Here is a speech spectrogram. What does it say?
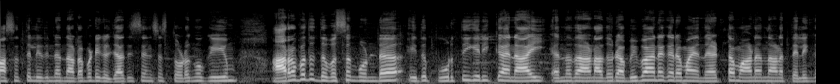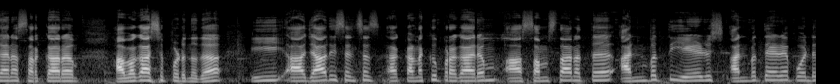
മാസത്തിൽ ഇതിന്റെ നടപടികൾ ജാതി സെൻസസ് തുടങ്ങുകയും അറുപത് ദിവസം കൊണ്ട് ഇത് പൂർത്തീകരിക്കാനായി എന്നതാണ് അതൊരു അഭിമാനകരമായ നേട്ടമാണെന്നാണ് തെലങ്കാന സർക്കാർ അവകാശപ്പെടുന്നത്. ഈ ജാതി സെൻസസ് കണക്ക് പ്രകാരം സംസ്ഥാനത്ത് അൻപത്തിയേഴ് അൻപത്തേഴ് പോയിന്റ്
